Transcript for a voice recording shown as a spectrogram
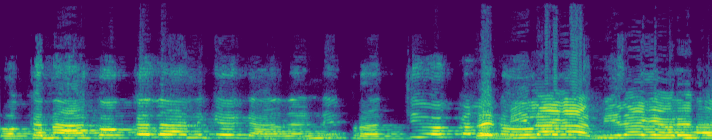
ఒక నాకొక్కదానికే కాదండి. ప్రతి ఒక్కరికి మీలాగా మీలాగా ఎవరైతే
